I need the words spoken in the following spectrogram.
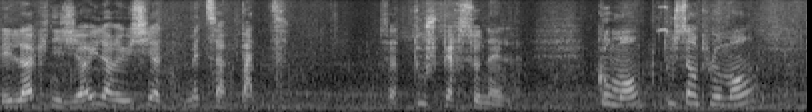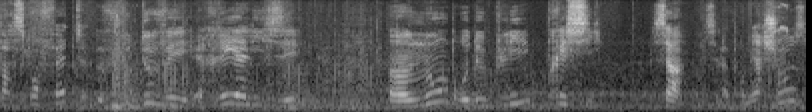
et là Knizia il a réussi à mettre sa patte, sa touche personnelle. Comment? Tout simplement parce qu'en fait vous devez réaliser un nombre de plis précis. Ça, c'est la première chose.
